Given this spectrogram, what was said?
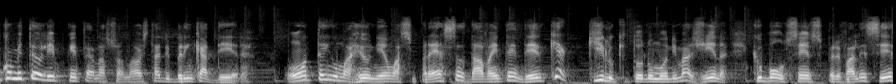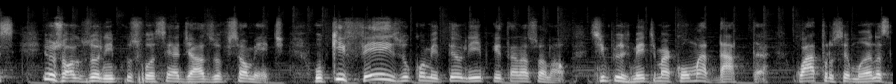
Comitê Olímpico Internacional está de brincadeira. Ontem, uma reunião às pressas dava a entender que aquilo que todo mundo imagina, que o bom senso prevalecesse e os Jogos Olímpicos fossem adiados oficialmente. O que fez o Comitê Olímpico Internacional? Simplesmente marcou uma data quatro semanas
